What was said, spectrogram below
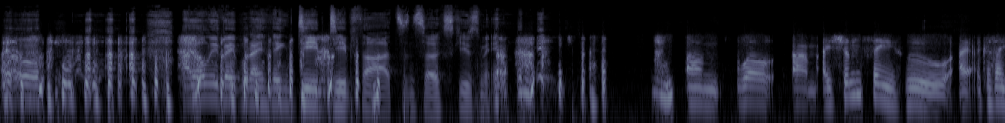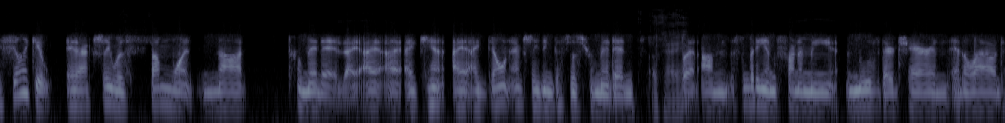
Um, I only vape when I think deep, deep thoughts, and so excuse me. Um, well, um, I shouldn't say who, because I, feel like it, it actually was somewhat not permitted. I, I, I- I can't, I, I don't actually think this was permitted, Okay. but um, somebody in front of me moved their chair and, and allowed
